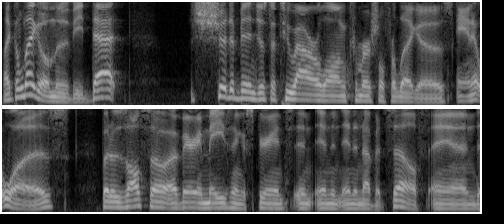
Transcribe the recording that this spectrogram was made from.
like the Lego movie. That should have been just a two hour long commercial for Legos, and it was, but it was also a very amazing experience in in, in and of itself. And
